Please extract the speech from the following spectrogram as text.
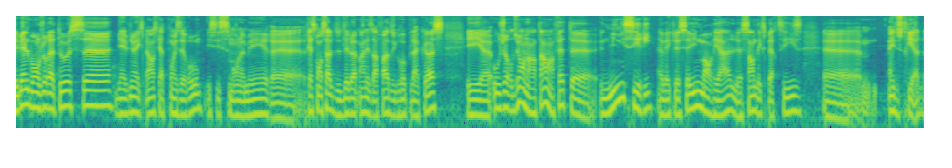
Eh bien, le bonjour à tous. Euh, bienvenue à Expérience 4.0. Ici Simon Lemire, euh, responsable du développement des affaires du groupe Lacoste. Et euh, aujourd'hui, on entend en fait une mini-série avec le CI de Montréal, le centre d'expertise industrielle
